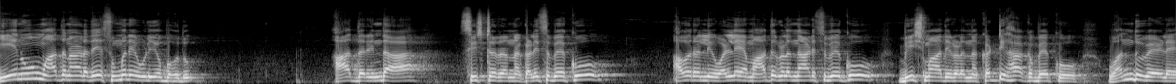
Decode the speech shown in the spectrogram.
ಏನೂ ಮಾತನಾಡದೆ ಸುಮ್ಮನೆ ಉಳಿಯಬಹುದು. ಆದ್ದರಿಂದ ಸಿಸ್ಟರನ್ನು ಕಳಿಸಬೇಕು, ಅವರಲ್ಲಿ ಒಳ್ಳೆಯ ಮಾತುಗಳನ್ನು ಆಡಿಸಬೇಕು ಭೀಷ್ಮಾದಿಗಳನ್ನು ಕಟ್ಟಿ ಹಾಕಬೇಕು ಒಂದು ವೇಳೆ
